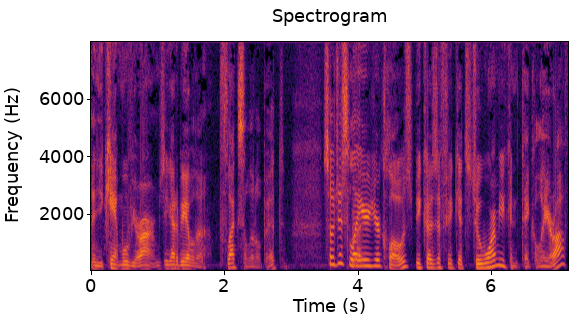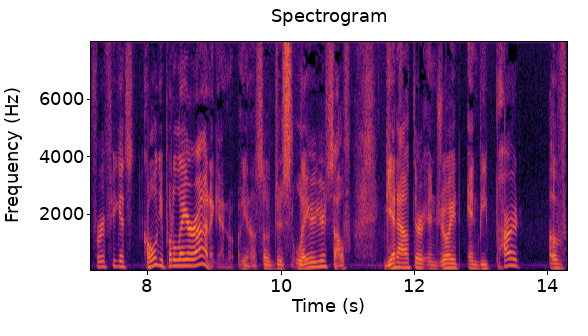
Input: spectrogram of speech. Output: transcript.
and you can't move your arms. You got to be able to flex a little bit. So just layer your clothes because if it gets too warm, you can take a layer off, or if it gets cold, you put a layer on again. You know, so just layer yourself, get out there, enjoy it, and be part of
